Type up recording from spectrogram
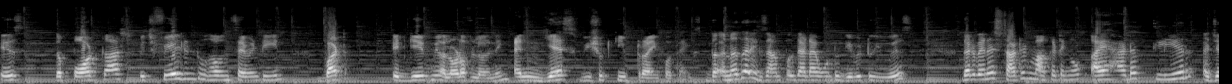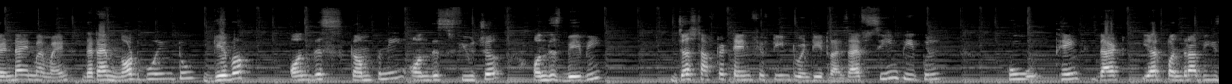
is the podcast which failed in 2017, but it gave me a lot of learning. And yes, we should keep trying for things. The another example that I want to give it to you is that when I started marketing up, I had a clear agenda in my mind that I'm not going to give up on this company, on this future, on this baby just after 10, 15, 20 tries. I've seen people who think that यार 15, 20,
